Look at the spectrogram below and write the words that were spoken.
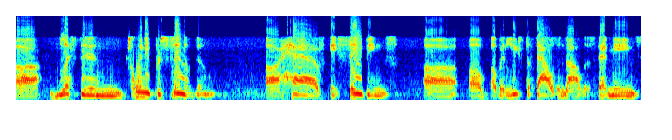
uh, less than 20% of them uh, have a savings uh, of, of at least a thousand dollars. That means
